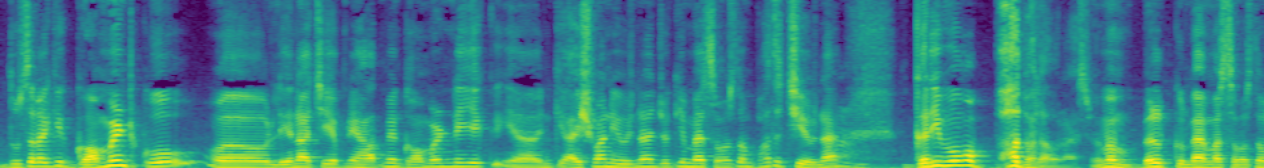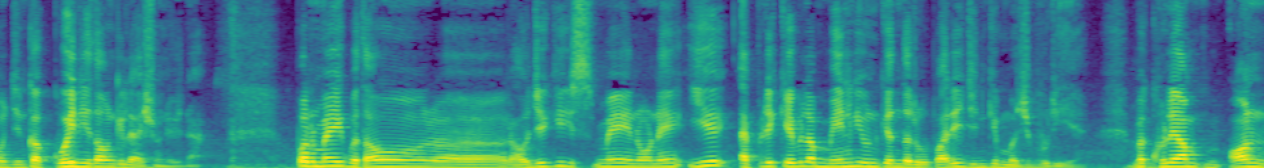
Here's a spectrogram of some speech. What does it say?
दूसरा कि गवर्नमेंट को लेना चाहिए अपने हाथ में। गवर्नमेंट ने एक इनकी आयुष्मान योजना जो कि मैं समझता हूँ बहुत अच्छी योजना है। गरीबों का बहुत भला हो रहा है इसमें। मैं बिल्कुल मैं मैं समझता हूँ जिनका कोई नहीं था उनके लिए आयुष्मान योजना पर मैं एक बताऊँ राहुल जी की इसमें इन्होंने ये एप्लीकेबल अब मेनली उनके अंदर हो पा रही जिनकी मजबूरी है। मैं खुलेआम ऑन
